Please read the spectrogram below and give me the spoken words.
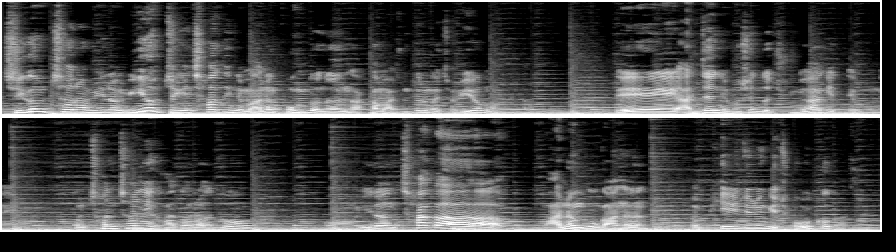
지금처럼 이런 위협적인 차들이 많은 공도는 아까 말씀드린 것처럼 위험합니다. 내 안전이 훨씬 더 중요하기 때문에 좀 천천히 가더라도 어, 이런 차가 많은 구간은 좀 피해주는 게 좋을 것 같습니다.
